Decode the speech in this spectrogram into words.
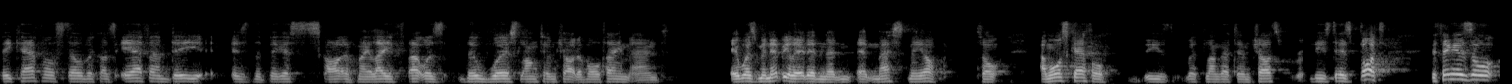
Be careful still because AFMD is the biggest scar of my life. That was the worst long term chart of all time, and it was manipulated and it, it messed me up. So I'm always careful these with longer term charts these days. But the thing is, though,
